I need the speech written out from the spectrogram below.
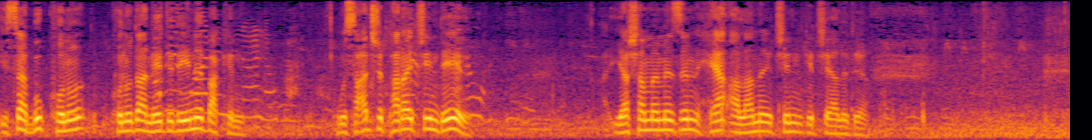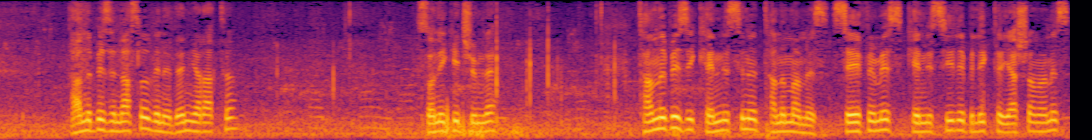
İsa bu konu konuda ne dediğine bakın. Bu sadece para için değil. Yaşamamızın her alanı için geçerlidir. Tanrı bizi nasıl ve neden yarattı? Son iki cümle. Tanrı bizi kendisini tanımamız, sevmemiz, kendisiyle birlikte yaşamamız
